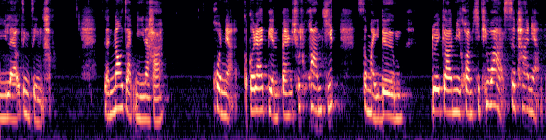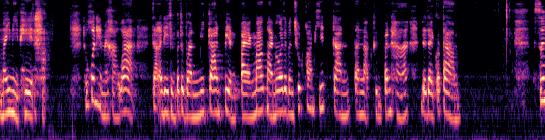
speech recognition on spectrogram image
นี้แล้วจริง ๆ ค่ะ และนอกจากนี้นะคะ คนเนี่ยก็ได้เปลี่ยนแปลงชุดความคิดสมัยเดิม โดยการมีความคิดที่ว่าเสื้อผ้าเนี่ยไม่มีเพศค่ะ ทุกคนเห็นไหมคะว่า จากอดีตถึงปัจจุบันมีการเปลี่ยนแปลงมากมาย ไม่ว่าจะเป็นชุดความคิดการตระหนักถึงปัญหาใด ๆ ก็ตาม ซึ่ง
